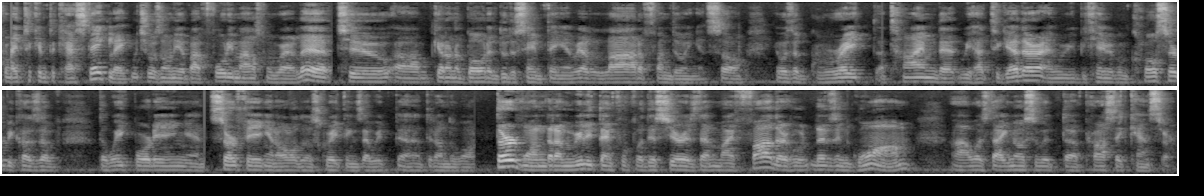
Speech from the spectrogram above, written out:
from, I took him to Castaic Lake, which was only about 40 miles from where I live, to um, get on a boat and do the same thing. And we had a lot of fun doing it. So it was a great uh, time that we had together and we became even closer because of the wakeboarding and surfing and all of those great things that we uh, did on the water. Third one that I'm really thankful for this year is that my father, who lives in Guam, uh, was diagnosed with uh, prostate cancer.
